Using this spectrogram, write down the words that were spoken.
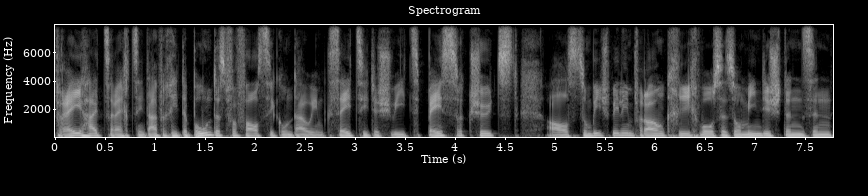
die Freiheitsrechte sind einfach in der Bundesverfassung und auch im Gesetz in der Schweiz besser geschützt als zum Beispiel in Frankreich, wo es so mindestens einen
